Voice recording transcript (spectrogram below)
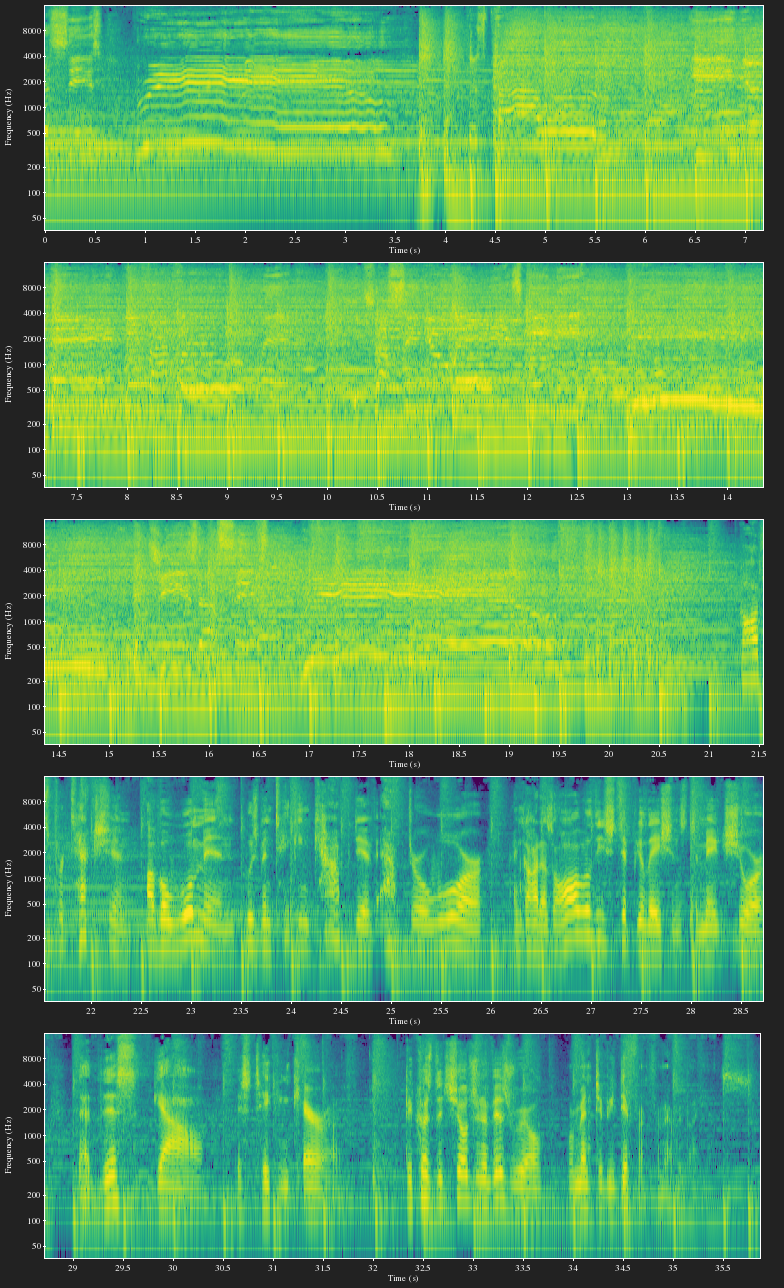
Jesus protection of a woman who's been taken captive after a war, and God has all of these stipulations to make sure that this gal is taken care of. Because the children of Israel were meant to be different from everybody else.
